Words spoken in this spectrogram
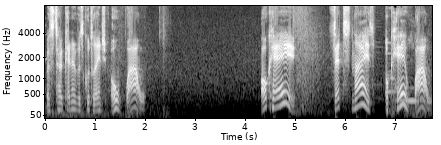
Versatile cannon with good range. Oh, wow. Okay. That's nice. Okay, wow.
